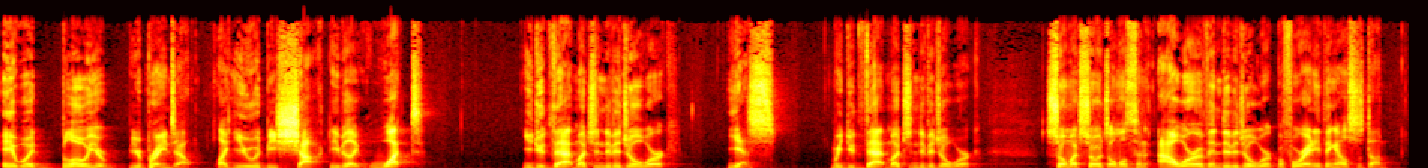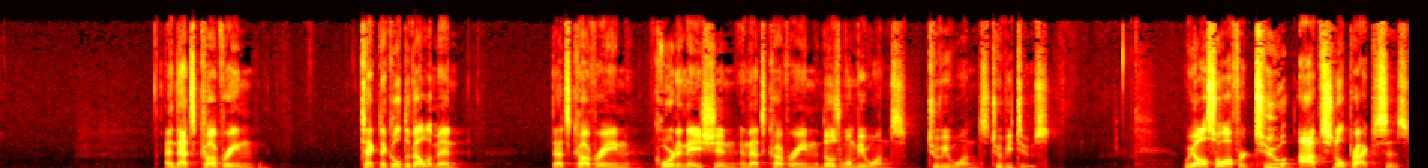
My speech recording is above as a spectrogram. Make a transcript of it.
it would blow your, your brains out. Like you would be shocked. You'd be like, what? You do that much individual work? Yes. We do that much individual work. So much so it's almost an hour of individual work before anything else is done. And that's covering technical development, that's covering coordination, and that's covering those 1v1s, 2v1s, 2v2s. We also offer two optional practices.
